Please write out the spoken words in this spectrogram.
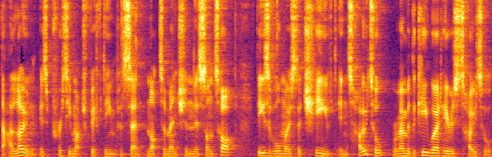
that alone is pretty much 15%. Not to mention this on top, these have almost achieved in total, remember the key word here is total,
